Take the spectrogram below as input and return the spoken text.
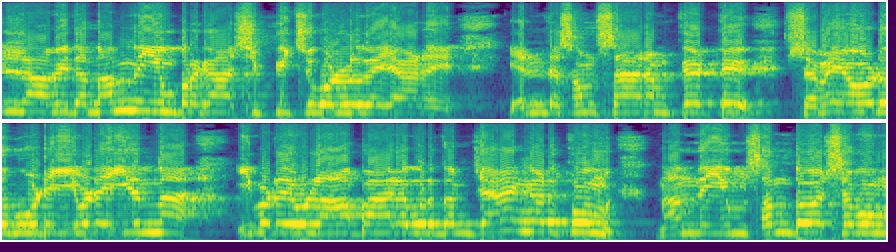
എല്ലാവിധ നന്ദിയും പ്രകാശിപ്പിച്ചു കൊള്ളുകയാണ്. എന്റെ സംസാരം കേട്ട് ക്ഷമയോടുകൂടി ഇവിടെ ഇരുന്ന ഇവിടെയുള്ള ആപാലവൃതം ജനങ്ങൾക്കും നന്ദിയും സന്തോഷവും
